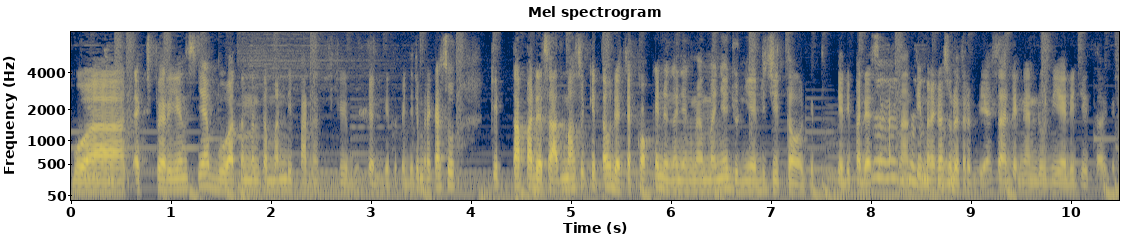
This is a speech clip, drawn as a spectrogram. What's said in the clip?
Buat experience-nya buat teman-teman di partner distribution gitu kan. Jadi mereka su kita pada saat masuk kita udah cekokin dengan yang namanya dunia digital gitu. Jadi pada saat Hmm. nanti mereka sudah terbiasa dengan dunia digital gitu.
